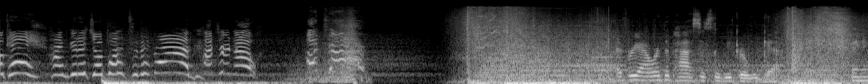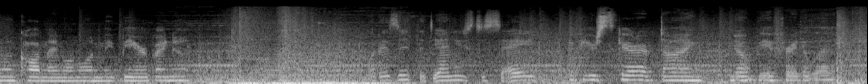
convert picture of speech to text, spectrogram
Okay, I'm gonna jump onto the bag. Hunter, no! Hunter! Every hour that passes, the weaker we get. If anyone called 911, they'd be here by now. What is it that Dan used to say? If you're scared of dying, don't be afraid to live.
